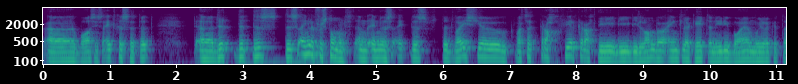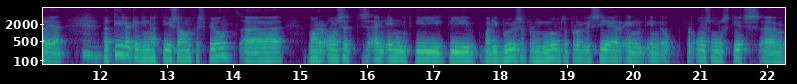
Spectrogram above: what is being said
uh basies uitgesit het. Uh dit dit dis dis eintlik verstommend en en dis dis dit wys jou wat se krag, veerkrag die die die landbou eintlik het in hierdie baie moeilike tye. Hmm. Natuurlik het die natuur saamgespeel. Uh maar ons het in en die die wat die boere se vermoë om te produseer en en vir ons om nog steeds ehm um,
